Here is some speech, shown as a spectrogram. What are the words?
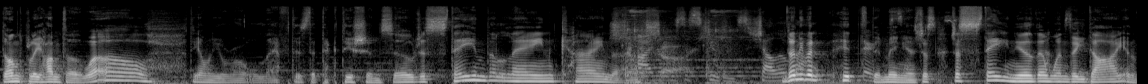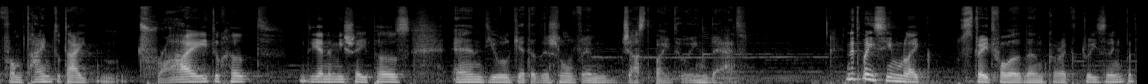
don't play Hunter. Well, the only role left is the Tactician, so just stay in the lane, kinda. Idleness of students shall Don't even hit the minions, just just stay near them when they die and from time to time try to hurt the enemy shapers and you'll get additional vim just by doing that. And it may seem like straightforward and correct reasoning, but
